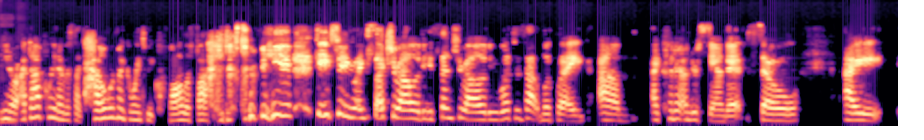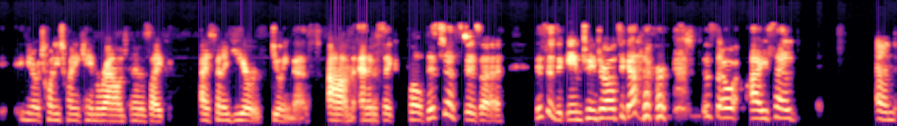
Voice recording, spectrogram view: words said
you know, at that point, I was like, how am I going to be qualified to be teaching like sexuality, sensuality? What does that look like? Um, I couldn't understand it. So I you know 2020 came around and I was like I spent a year doing this um, and I was like well this just is a this is a game changer altogether so I said and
